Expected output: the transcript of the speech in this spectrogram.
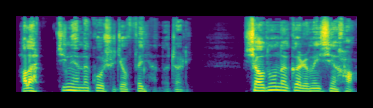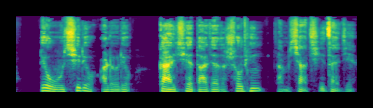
好了，今天的故事就分享到这里。小东的个人微信号六五七六二六六，感谢大家的收听，咱们下期再见。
